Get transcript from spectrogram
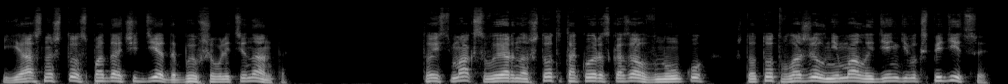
Ясно, что с подачи деда, бывшего лейтенанта. То есть Макс Вернер что-то такое рассказал внуку, что тот вложил немалые деньги в экспедицию.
